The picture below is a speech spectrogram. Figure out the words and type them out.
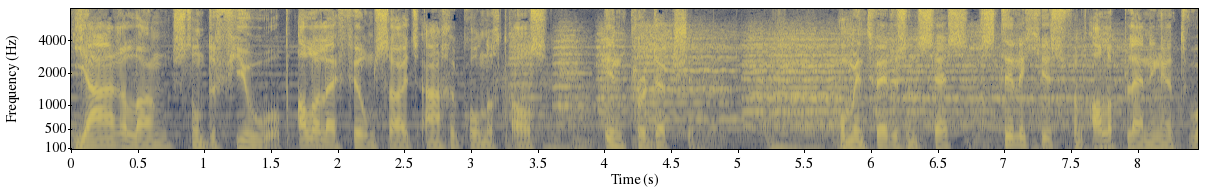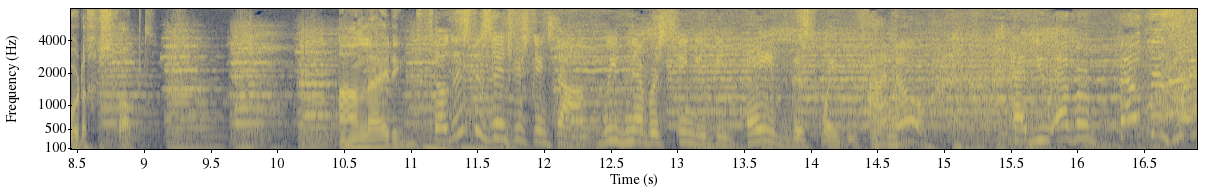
Jarenlang stond The View op allerlei filmsites aangekondigd als in production. Om in 2006 stilletjes van alle planningen te worden geschrapt. Aanleiding? So this is interesting, Tom. We've never seen you behave this way before. I know. Have you ever felt this way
